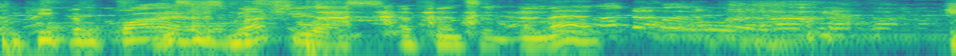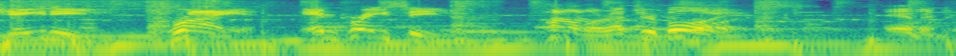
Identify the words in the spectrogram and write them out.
to keep them quiet. This is much less offensive than that. JD, Brian, and Gracie. Holler at your boys and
